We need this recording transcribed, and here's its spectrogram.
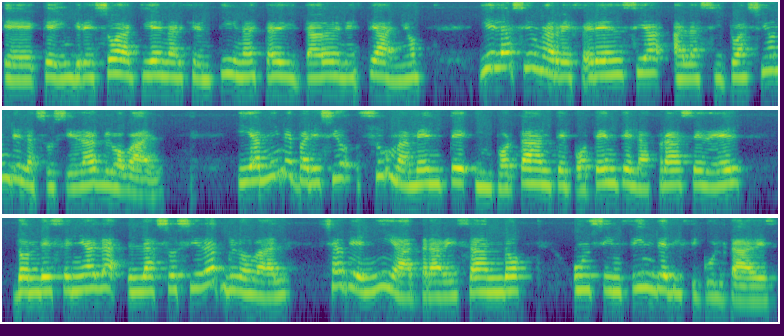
eh, que ingresó aquí en Argentina, está editado en este año, y él hace una referencia a la situación de la sociedad global. Y a mí me pareció sumamente importante, potente la frase de él, donde señala la sociedad global ya venía atravesando un sinfín de dificultades.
